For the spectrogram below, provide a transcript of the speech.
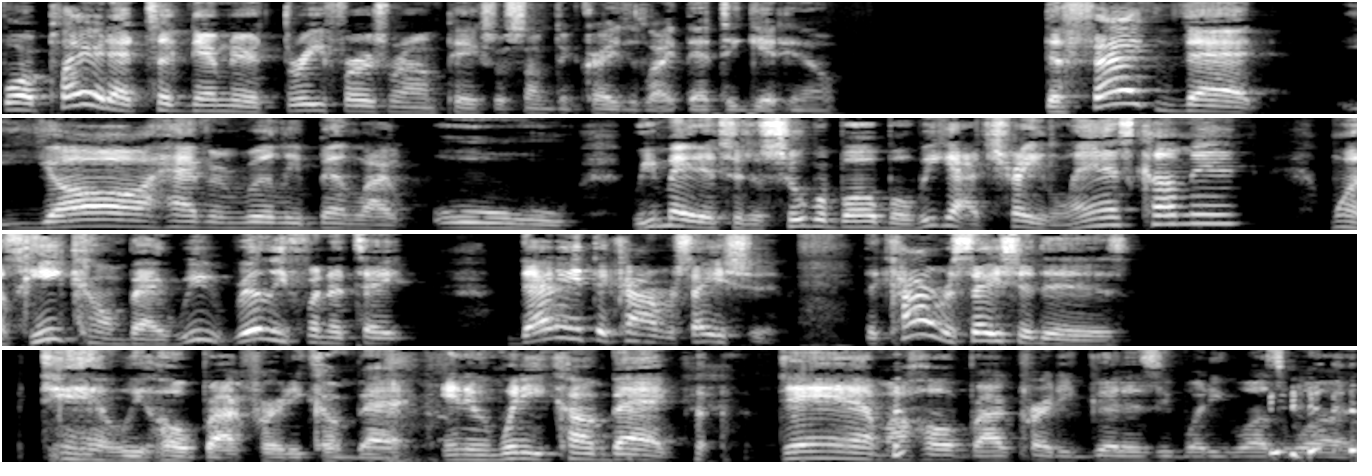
For a player that took damn near three first round picks or something crazy like that to get him, the fact that y'all haven't really been like, ooh, we made it to the Super Bowl, but we got Trey Lance coming. Once he come back, we really finna take. That ain't the conversation. The conversation is, damn, we hope Brock Purdy come back. And then when he come back, damn, I hope Brock Purdy good as he, what he was was.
